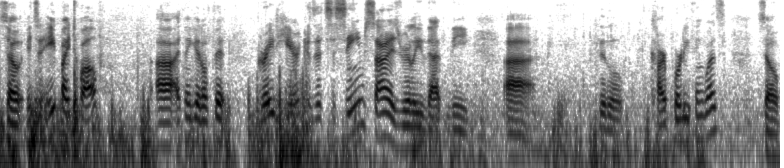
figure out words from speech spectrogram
So it's an 8 by 12 uh, I think it'll fit great here because it's the same size really that the uh, little carporty thing was. So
